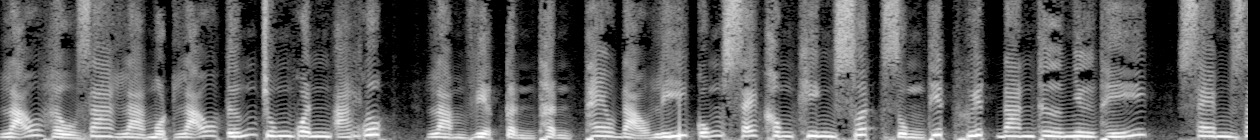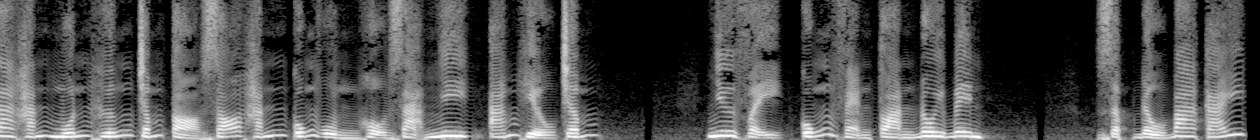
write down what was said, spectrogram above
Lão hầu ra là một lão tướng trung quân Ái Quốc, làm việc cẩn thận theo đạo lý cũng sẽ không khinh suất dùng thiết huyết đan thư như thế. Xem ra hắn muốn hướng chấm tỏ rõ hắn cũng ủng hộ dạ nhi, ám hiểu chấm. Như vậy cũng vẹn toàn đôi bên. Dập đầu ba cái,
